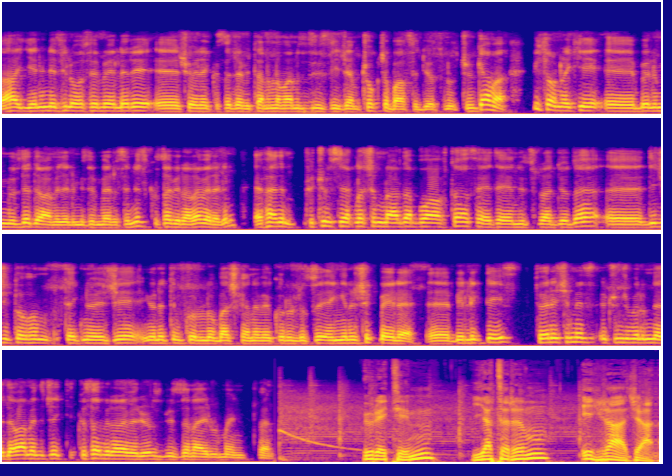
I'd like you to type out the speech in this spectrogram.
Daha yeni nesil OSB'leri e, şöyle kısaca bir tanımlamanızı isteyeceğim. Çokça bahsediyorsunuz çünkü ama bir sonraki e, bölümümüzde devam edelim izin verirseniz. Kısa bir ara verelim. Efendim Fütürist yaklaşımlarda bu hafta FT Endüstri Radyo'da e, Digitohum Teknoloji Yönetim Kurulu Başkanı ve kurucusu Engin Işık Bey ile e, birlikteyiz. Söyleşimiz 3. bölümde devam edecek. Kısa bir ara veriyoruz. Bizden ayrılmayın lütfen. Üretim, yatırım, ihracat.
